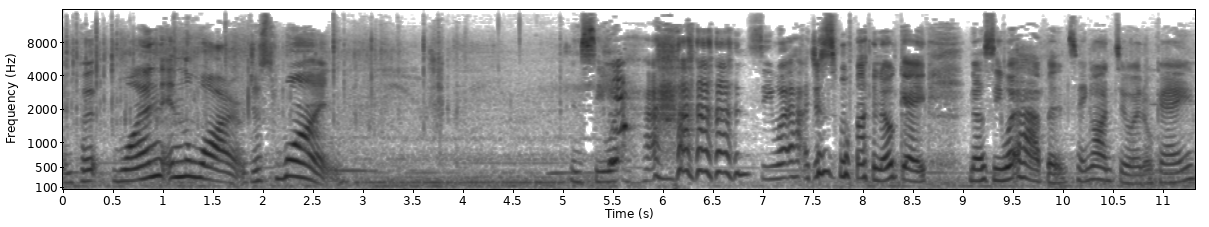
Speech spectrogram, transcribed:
And put one in the water, just one. And see what happens. see what I just one. Okay. Now see what happens. Hang on to it, okay?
